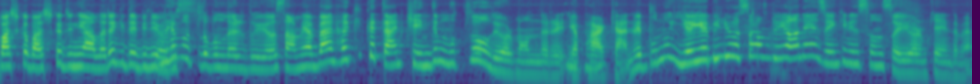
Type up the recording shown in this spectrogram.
başka başka dünyalara gidebiliyoruz. Ne mutlu bunları duyuyorsam. Ya ben hakikaten kendim mutlu oluyorum onları yaparken ve bunu yayabiliyorsam dünyanın en zengin insanı sayıyorum kendimi.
